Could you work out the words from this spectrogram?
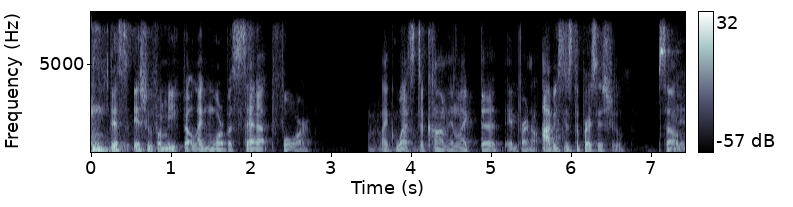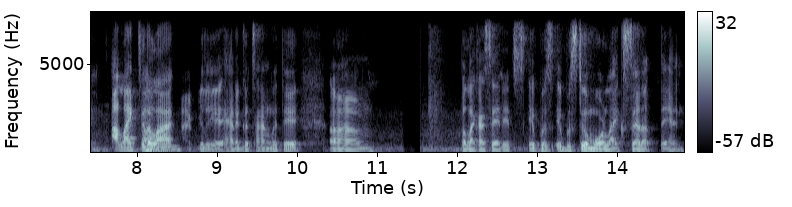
this issue for me felt like more of a setup for like what's to come and like the Inferno. Obviously, it's the first issue, so yeah. I liked it a lot. Um, I really had a good time with it. Um, but like I said, it's it was it was still more like setup than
